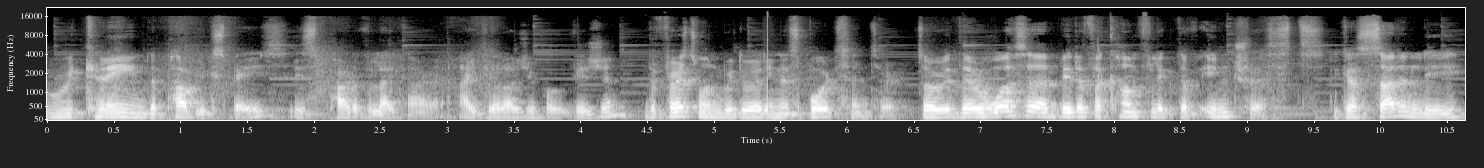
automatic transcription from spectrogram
reclaim the public space is part of like our ideological vision. The first one we do it in a sports center. So there was a bit of a conflict of interests because suddenly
